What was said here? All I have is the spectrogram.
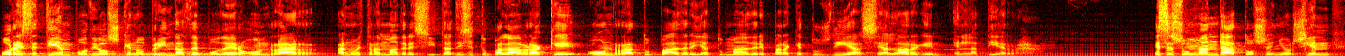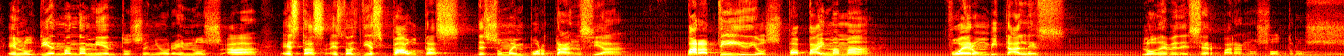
por este tiempo, Dios, que nos brindas de poder honrar a nuestras madrecitas. Dice tu palabra que honra a tu padre y a tu madre para que tus días se alarguen en la tierra. Ese es un mandato, Señor. Si en, los diez mandamientos, Señor, en los, uh, estas, estas diez pautas de suma importancia para ti, Dios, papá y mamá, fueron vitales, lo debe de ser para nosotros.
